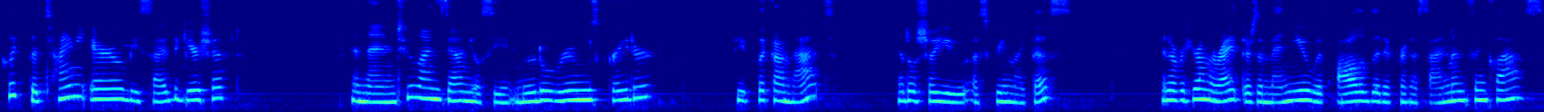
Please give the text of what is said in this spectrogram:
Click the tiny arrow beside the gear shift, and then two lines down you'll see Moodle Rooms Grader. If you click on that, it'll show you a screen like this. And over here on the right, there's a menu with all of the different assignments in class.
